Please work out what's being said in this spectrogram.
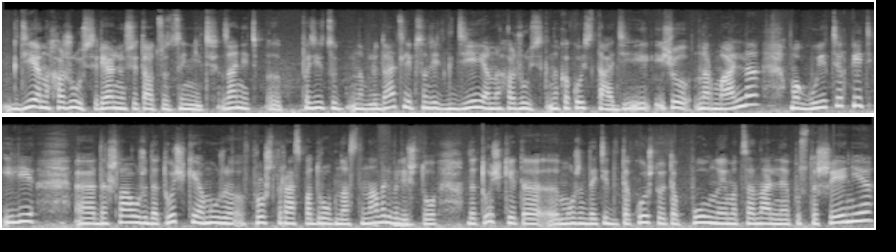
где я нахожусь, реальную ситуацию оценить, занять э, позицию наблюдателя и посмотреть, где я нахожусь, на какой стадии. Еще нормально, могу я терпеть, или э, дошла уже до точки, а мы уже в прошлый раз подробно останавливались, что до точки это можно дойти до такой, что это полное эмоциональное опустошение,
